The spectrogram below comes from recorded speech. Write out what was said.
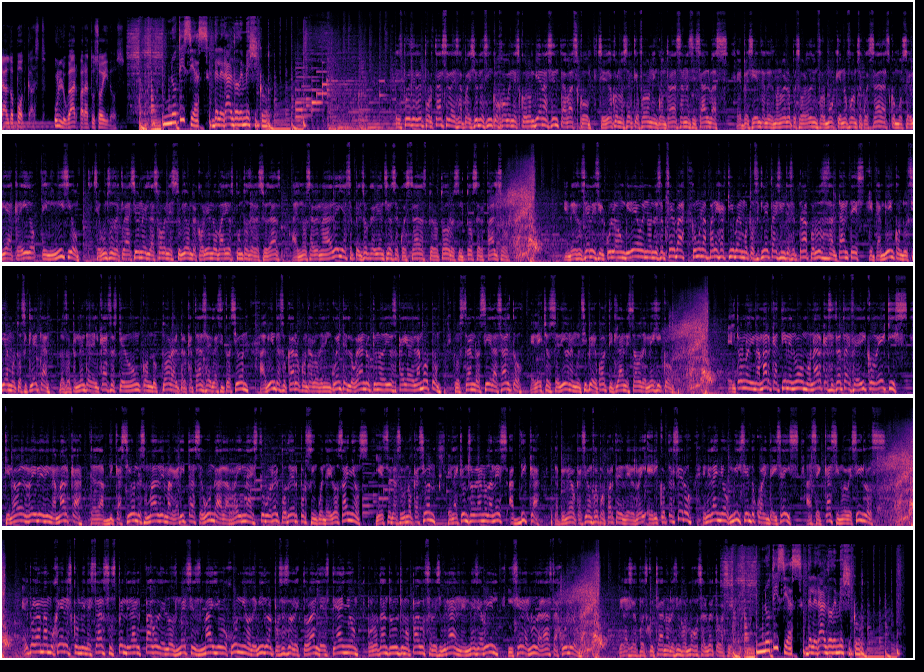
Heraldo Podcast, un lugar para tus oídos. Noticias del Heraldo de México. Después de reportarse la desaparición de cinco jóvenes colombianas en Tabasco, se dio a conocer que fueron encontradas sanas y salvas. El presidente Andrés Manuel López Obrador informó que no fueron secuestradas como se había creído en inicio. Según sus declaraciones, las jóvenes estuvieron recorriendo varios puntos de la ciudad. Al no saber nada de ellas, se pensó que habían sido secuestradas, pero todo resultó ser falso. En redes sociales circula un video en donde se observa cómo una pareja que iba en motocicleta es interceptada por dos asaltantes que también conducían motocicleta. Lo sorprendente del caso es que un conductor al percatarse de la situación avienta su carro contra los delincuentes logrando que uno de ellos caiga de la moto, frustrando así el asalto. El hecho sucedió en el municipio de Cuautitlán, Estado de México. El trono de Dinamarca tiene nuevo monarca, se trata de Federico X, quien ahora es rey de Dinamarca. Tras la abdicación de su madre Margarita II, la reina estuvo en el poder por 52 años. Y esta es la segunda ocasión en la que un soberano danés abdica. La primera ocasión fue por parte del rey Erico III en el año 1146, hace casi nueve siglos. El programa Mujeres con Bienestar suspenderá el pago de los meses mayo-junio debido al proceso electoral de este año. Por lo tanto, el último pago se recibirá en el mes de abril y se reanudará hasta julio. Gracias por escucharnos, les informó José Alberto García. Noticias del Heraldo de México.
